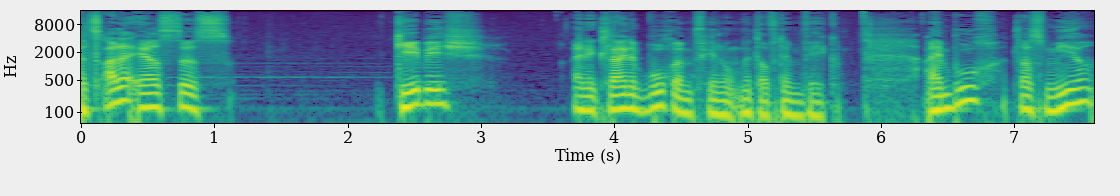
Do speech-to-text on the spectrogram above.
Als allererstes gebe ich eine kleine Buchempfehlung mit auf dem Weg. Ein Buch, das mir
